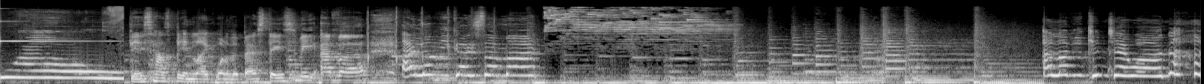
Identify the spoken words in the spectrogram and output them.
Wow. This has been like one of the best days for me ever. I love you guys so much. I love you, Kim Chaewon.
